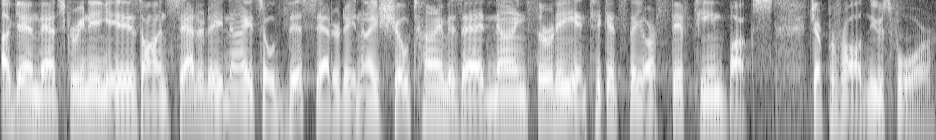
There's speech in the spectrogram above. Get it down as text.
Again, that screening is on Saturday night. So this Saturday night, showtime is at 9:30 and tickets they are 15 bucks. Jeff Preval, News 4.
